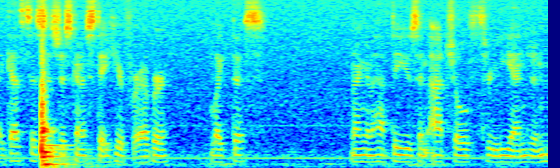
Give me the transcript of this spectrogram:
I guess this is just gonna stay here forever like this. And I'm gonna have to use an actual 3D engine.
